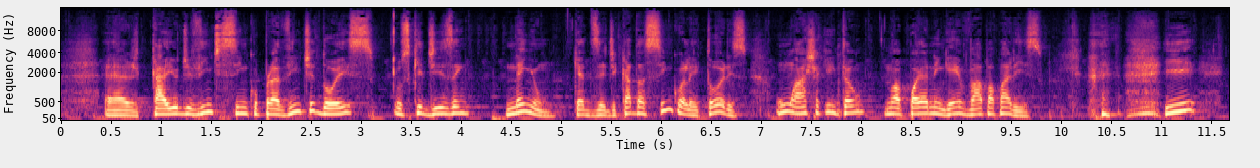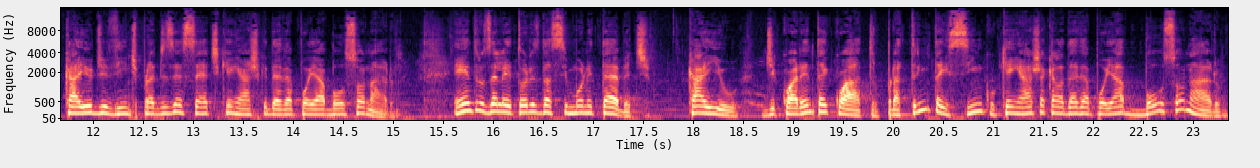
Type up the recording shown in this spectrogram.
É, caiu de 25 para 22 os que dizem nenhum. Quer dizer, de cada cinco eleitores, um acha que então não apoia ninguém, vá para Paris. e caiu de 20 para 17 quem acha que deve apoiar Bolsonaro. Entre os eleitores da Simone Tebet, caiu de 44 para 35 quem acha que ela deve apoiar Bolsonaro.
